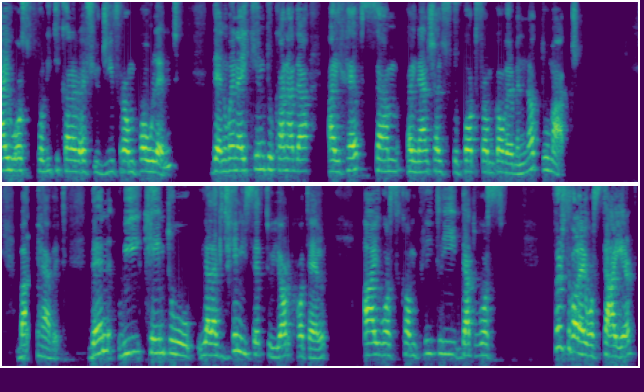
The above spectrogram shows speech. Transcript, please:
I was political refugee from Poland. Then when I came to Canada, I have some financial support from government, not too much, but I have it. Then we came to, yeah, like Jamie said, to York Hotel. I was completely, that was, first of all, I was tired,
